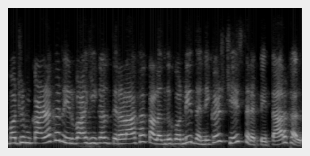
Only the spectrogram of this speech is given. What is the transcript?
மற்றும் கழக நிர்வாகிகள் திரளாக கலந்து கொண்டு இந்த நிகழ்ச்சியை சிறப்பித்தார்கள்.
